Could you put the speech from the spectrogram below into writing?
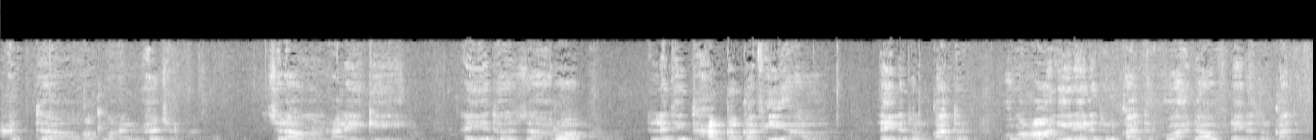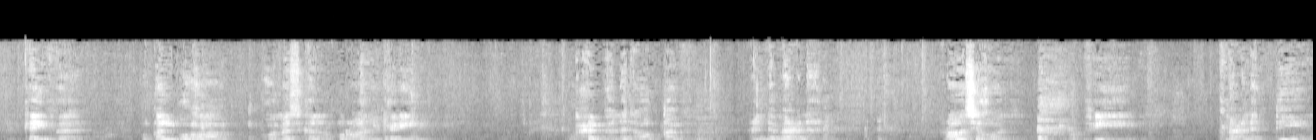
حتى مطلع الفجر. سلام عليك أيتها الزهراء التي تحقق فيها ليلة القدر ومعاني ليلة القدر وأهداف ليلة القدر. كيف وقلبها هو مسكن القرآن الكريم؟ أحب أن أتوقف عند معنى راسخ في معنى الدين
